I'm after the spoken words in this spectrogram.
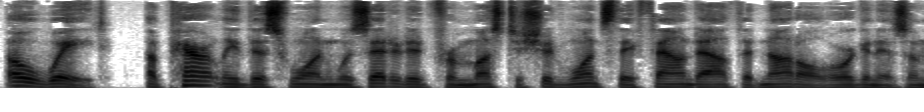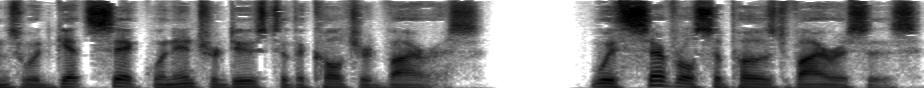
Oh, wait, apparently this one was edited from must to should once they found out that not all organisms would get sick when introduced to the cultured virus. With several supposed viruses,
